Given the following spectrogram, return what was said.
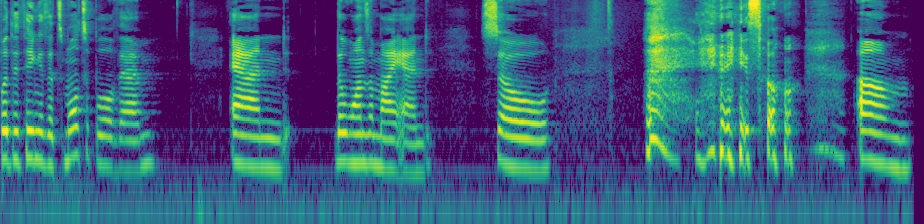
But the thing is, it's multiple of them, and the ones on my end. So, anyway, so, um,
